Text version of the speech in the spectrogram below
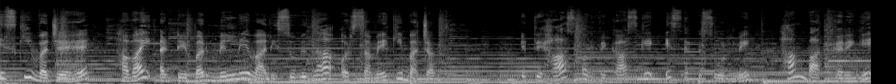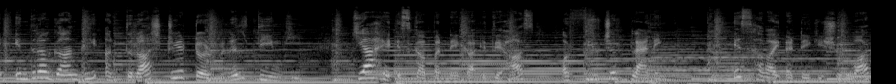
इसकी वजह है हवाई अड्डे पर मिलने वाली सुविधा और समय की बचत। इतिहास और विकास के इस एपिसोड में हम बात करेंगे इंदिरा गांधी अंतर्राष्ट्रीय टर्मिनल तीन की। क्या है इसका बनने का इतिहास और फ्यूचर प्लानिंग? इस हवाई अड्डे की शुरुआत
